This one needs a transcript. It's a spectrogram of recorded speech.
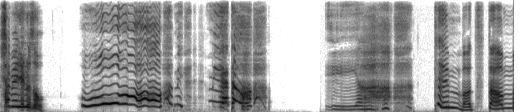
喋れるぞおおみ、見えたいや、天罰たま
